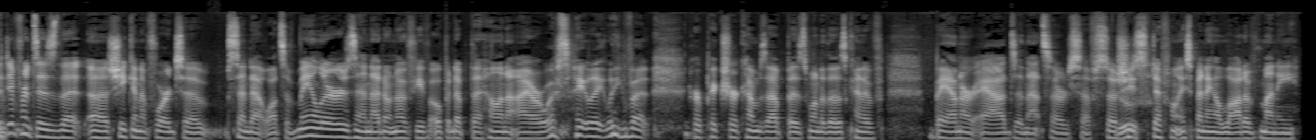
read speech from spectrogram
The difference is that uh, she can afford to send out lots of mailers, and I don't know if you've opened up the Helena IR website lately, but her picture comes up as one of those kind of banner ads and that sort of stuff. So she's definitely spending a lot of money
